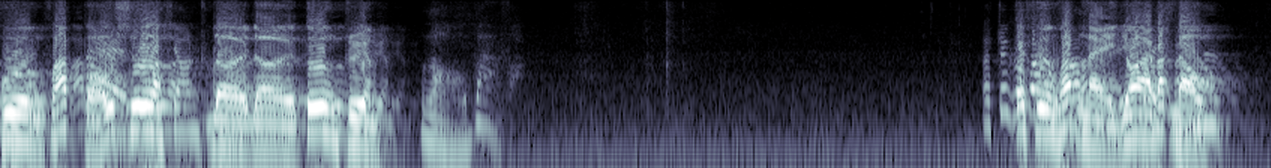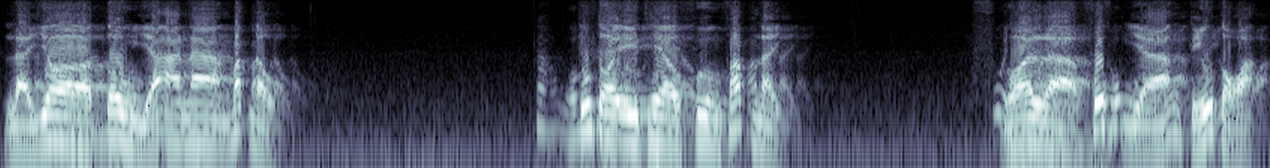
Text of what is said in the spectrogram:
phương pháp cổ xưa Đời đời tương truyền. Cái phương pháp này do ai bắt đầu là do tôn giả A Nan bắt đầu. Chúng tôi y theo phương pháp này, Gọi là phúc giảng tiểu tọa.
